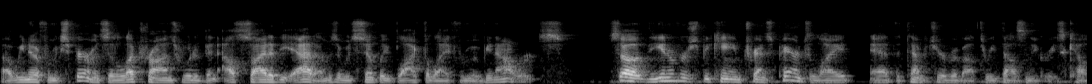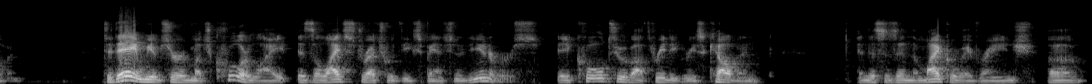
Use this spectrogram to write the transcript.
uh, we know from experiments that electrons would have been outside of the atoms and would simply block the light from moving outwards. So the universe became transparent to light at the temperature of about 3000 degrees Kelvin. Today, we observe much cooler light as the light stretched with the expansion of the universe. It cooled to about 3 degrees Kelvin, and this is in the microwave range of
